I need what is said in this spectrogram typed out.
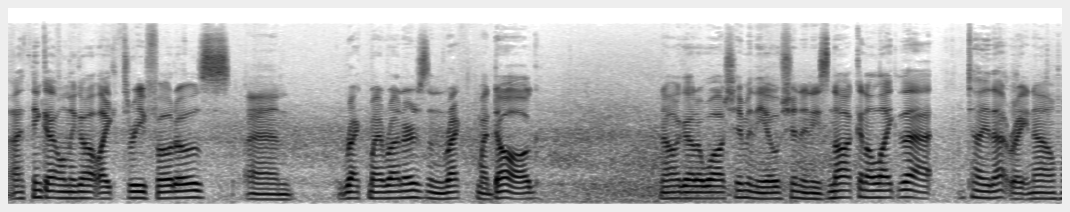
I think I only got like three photos and wrecked my runners and wrecked my dog. Now I gotta watch him in the ocean and he's not gonna like that. I'll tell you that right now.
